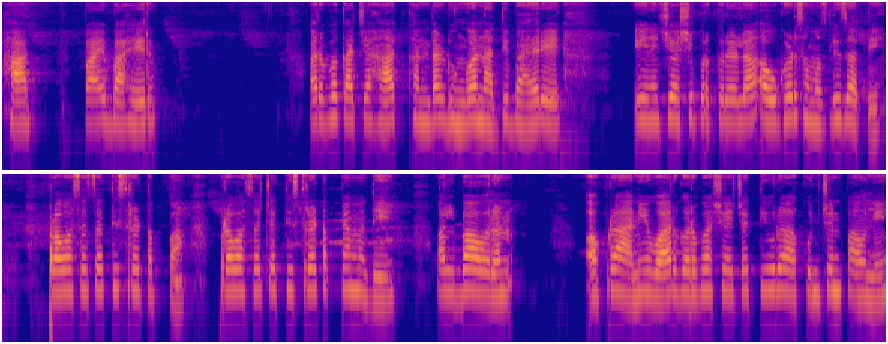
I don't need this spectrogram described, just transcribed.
हात पाय बाहेर अर्भकाचे हात खांदा ढुंगण आधी बाहेर येण्याची अशी प्रक्रियेला अवघड समजली जाते. प्रवासाचा तिसरा टप्पा. प्रवासाच्या तिसऱ्या टप्प्यामध्ये अल्बावरण अपरा आणि वार गर्भाशयाच्या तीव्र आकुंचन पावणे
